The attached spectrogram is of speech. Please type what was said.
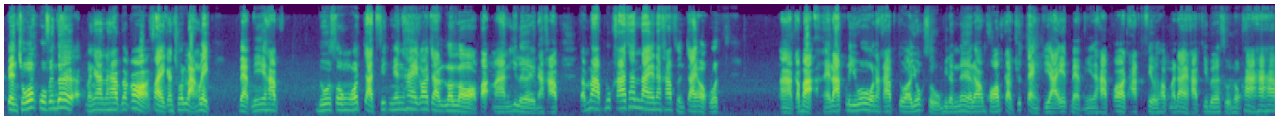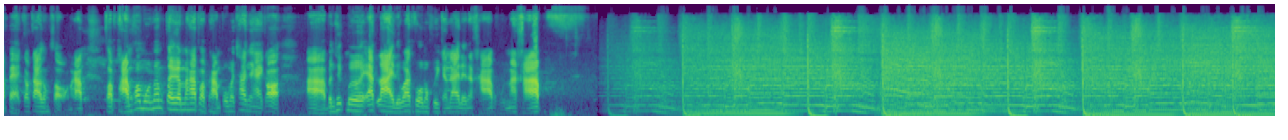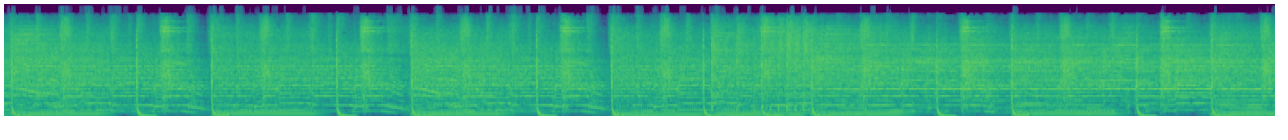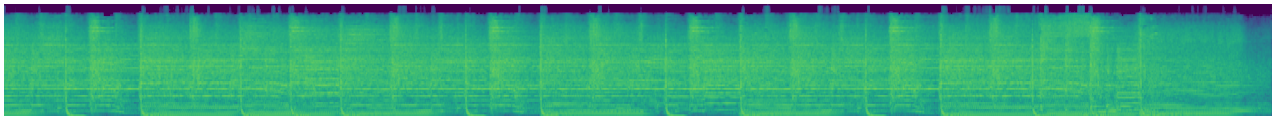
เปลี่ยนโชคโปรเฟนเดอร์เหมือนกันนะครับ แล้วก็ใส่กันชนหลังเหล็กแบบนี้ครับ ดูทรงรถจัดฟิตเมนต์ให้ก็จะหล่อๆประมาณนี้เลยนะครับสำหรับลูกค้าท่านใดนะครับ สนใจออกรถอ่ากระบะไฮรักรีโวนะครับ ตัวยกสูงพิลันเนอร์แล้วพร้อมกับชุดแต่ง GRS แบบนี้นะครับ ก็ทักเซลท็อปมาได้ครับ ที่เบอร์ 0 6 5 5 5 8 9 9 2 2 นะครับ สอบถามข้อมูลเพิ่มเติมนะครับ สอบถามโปรโมชั่นยังไงก็ บันทึกเบอร์แอดไลน์หรือว่าโทรมาคุยกันได้เลยนะครับขอบคุณมากครับ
